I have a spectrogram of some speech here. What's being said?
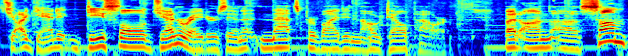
gigantic diesel generators in it, and that's providing the hotel power. But on uh, some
